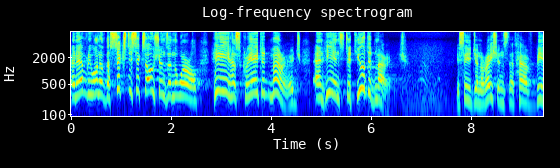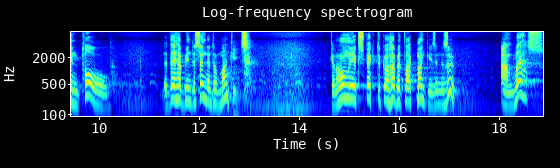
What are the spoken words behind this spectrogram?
in every one of the 66 oceans in the world, He has created marriage and He instituted marriage. You see, generations that have been told that they have been descendant of monkeys can only expect to cohabit like monkeys in the zoo unless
